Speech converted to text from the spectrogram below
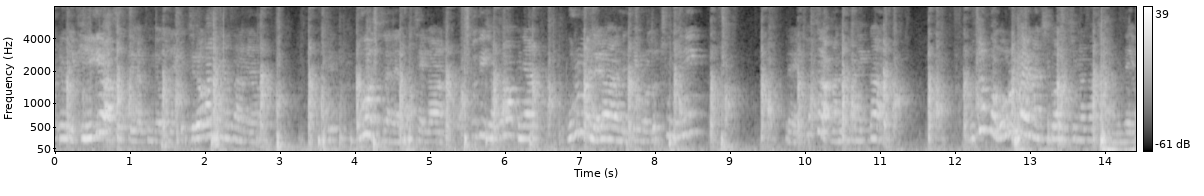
그리고 이제 길게 왔을 때 같은 경우는 이렇게 들어가시면서 하면 이렇게 누워지잖아요 자체가 숙이셔서 그냥 무릎만 내려가는 느낌으로도 충분히 네 커트가 가능하니까 무조건 오른발만 집어넣으시면서 하시면 안 돼요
